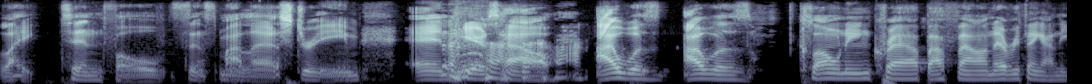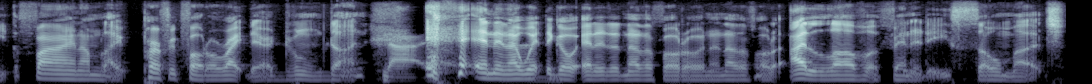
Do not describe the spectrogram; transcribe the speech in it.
like tenfold since my last stream, and here's how. I was I was cloning crap. I found everything I need to find. I'm like, perfect photo right there. Boom, done. nice. and then I went to go edit another photo and another photo. I love Affinity so much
